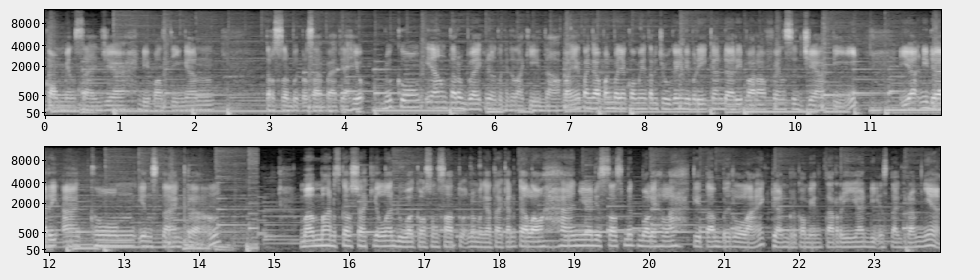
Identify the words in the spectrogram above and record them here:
komen saja di postingan tersebut persahabat ya. Yuk dukung yang terbaik nih untuk kita kita. Banyak tanggapan, banyak komentar juga yang diberikan dari para fans sejati Yakni dari akun Instagram Mama underscore Shakila 2016 mengatakan kalau hanya di sosmed bolehlah kita berlike dan berkomentar ria di Instagramnya.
